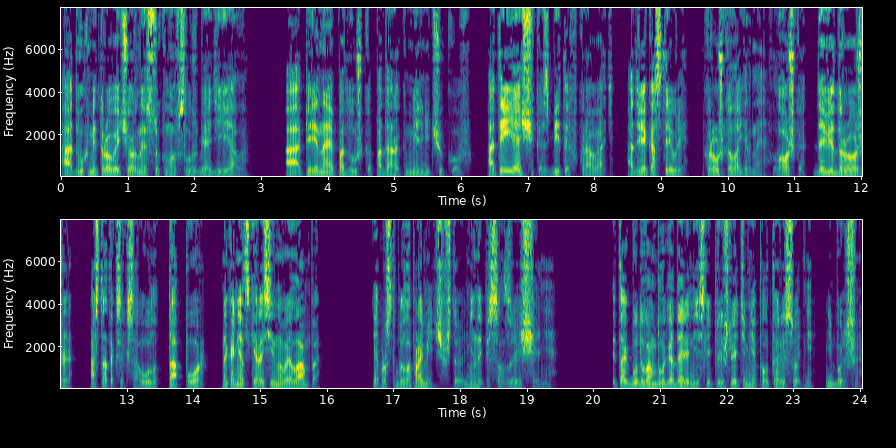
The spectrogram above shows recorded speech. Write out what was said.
А двухметровое черное сукно в службе одеяла. А переная подушка — подарок Мельничуков. А три ящика, сбитых в кровать. А две кастрюли, кружка лагерная, ложка, да ведро же остаток саксаула, топор, наконец, керосиновая лампа. Я просто был опрометчив, что не написал завещание. Итак, буду вам благодарен, если пришлете мне полторы сотни, не больше.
